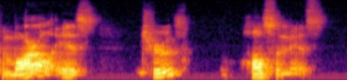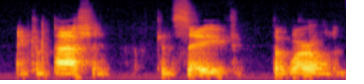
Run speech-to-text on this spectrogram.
The moral is truth, wholesomeness, and compassion can save the world.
